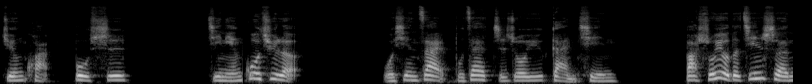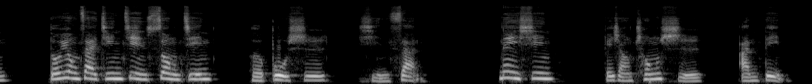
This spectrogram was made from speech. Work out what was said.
捐款布施，几年过去了，我现在不再执着于感情，把所有的精神都用在精进诵经和布施行善，内心非常充实安定。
